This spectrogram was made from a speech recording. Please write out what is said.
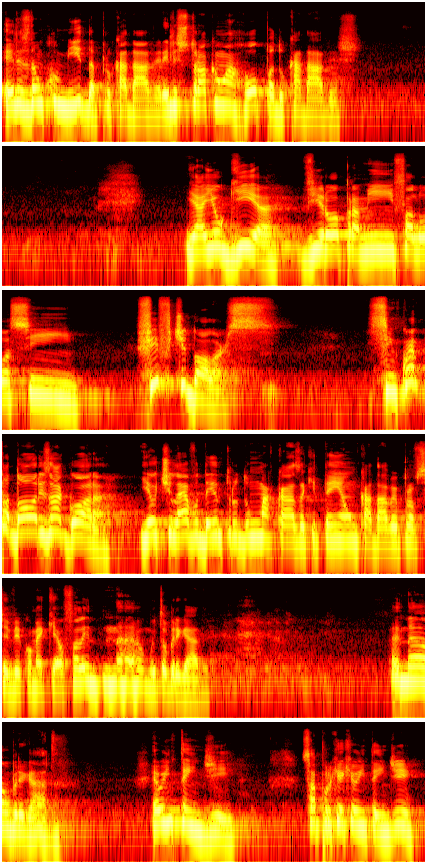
Eles dão comida para o cadáver, eles trocam a roupa do cadáver. E aí o guia virou para mim e falou assim: 50 dólares, 50 dólares agora, e eu te levo dentro de uma casa que tenha um cadáver para você ver como é que é. Eu falei: não, muito obrigado. Não, obrigado. Eu entendi. Sabe por que, que eu entendi?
